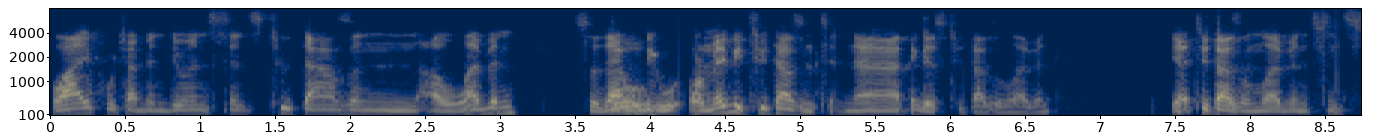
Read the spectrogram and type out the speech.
life, which I've been doing since 2011. So that will be, or maybe 2010. Nah, I think it's 2011. Yeah, 2011. Since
